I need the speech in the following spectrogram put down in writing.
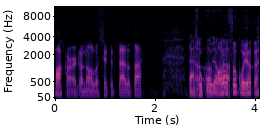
Packard on ollut sitten tämä tota, Tämä suku, o- joka ollut suku, joka,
